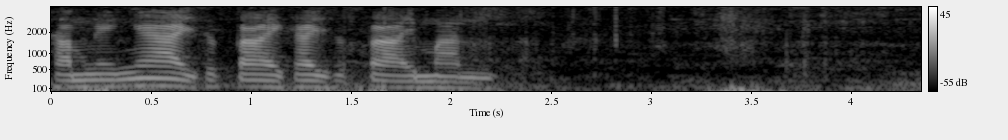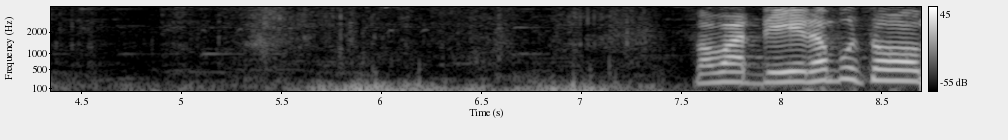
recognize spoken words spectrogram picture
ทำง่ายๆ สไตล์ใครสไตล์มัน สวัสดีท่านผู้ชม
